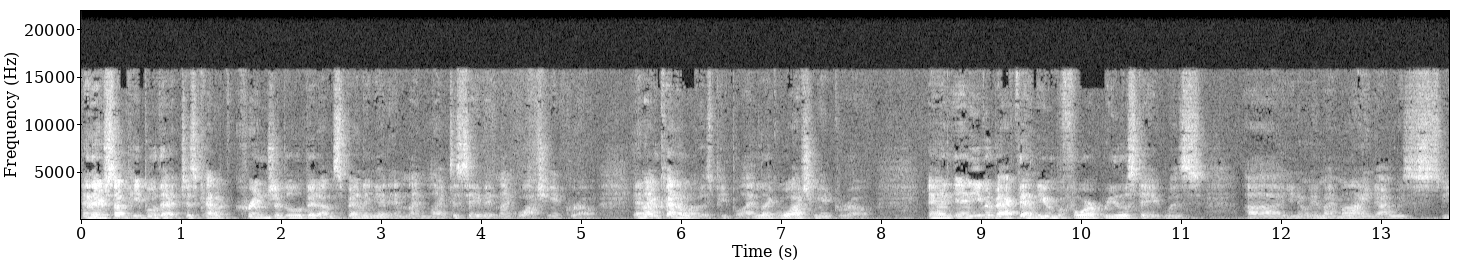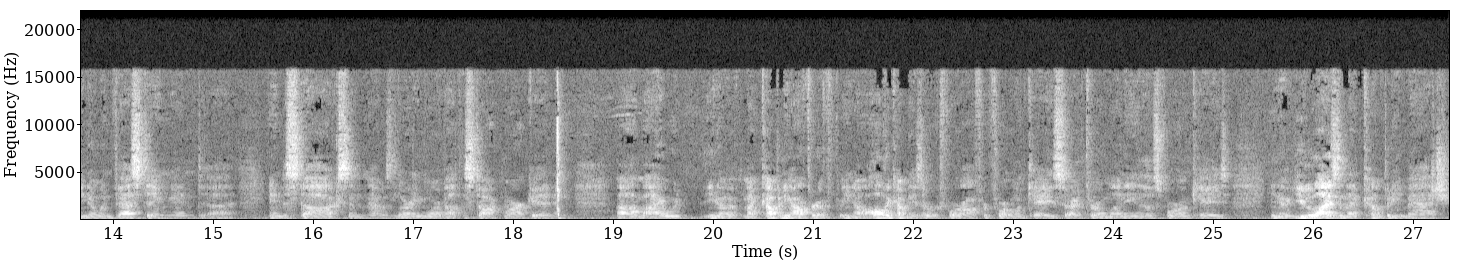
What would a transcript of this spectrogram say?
And there are some people that just kind of cringe a little bit on spending it and, and like to save it and like watching it grow. And I'm kind of one of those people. I like watching it grow. And and even back then, even before real estate was, uh, you know, in my mind, I was you know investing and uh, into stocks, and I was learning more about the stock market. And um, I would, you know, if my company offered, a, you know, all the companies I worked for offered 401ks, so I'd throw money into those 401ks, you know, utilizing that company match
